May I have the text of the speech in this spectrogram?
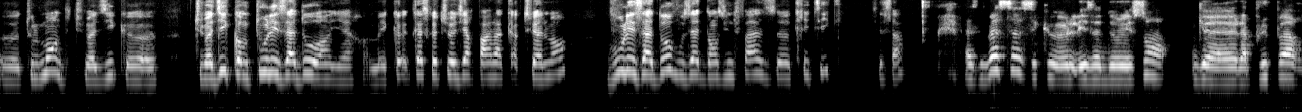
Euh, tout le monde. Tu m'as dit que. Tu m'as dit comme tous les ados hein, hier. Mais que- qu'est-ce que tu veux dire par là qu'actuellement, vous les ados, vous êtes dans une phase euh, critique, c'est ça? Ah, C'est pas ça, c'est que les adolescents, la plupart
